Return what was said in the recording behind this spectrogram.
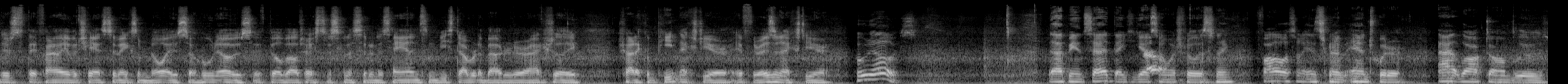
there's they finally have a chance to make some noise. So who knows if Bill Belichick's just going to sit on his hands and be stubborn about it, or actually try to compete next year if there is a next year. Who knows? That being said, thank you guys so much for listening. Follow us on Instagram and Twitter at Locked On Blues.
